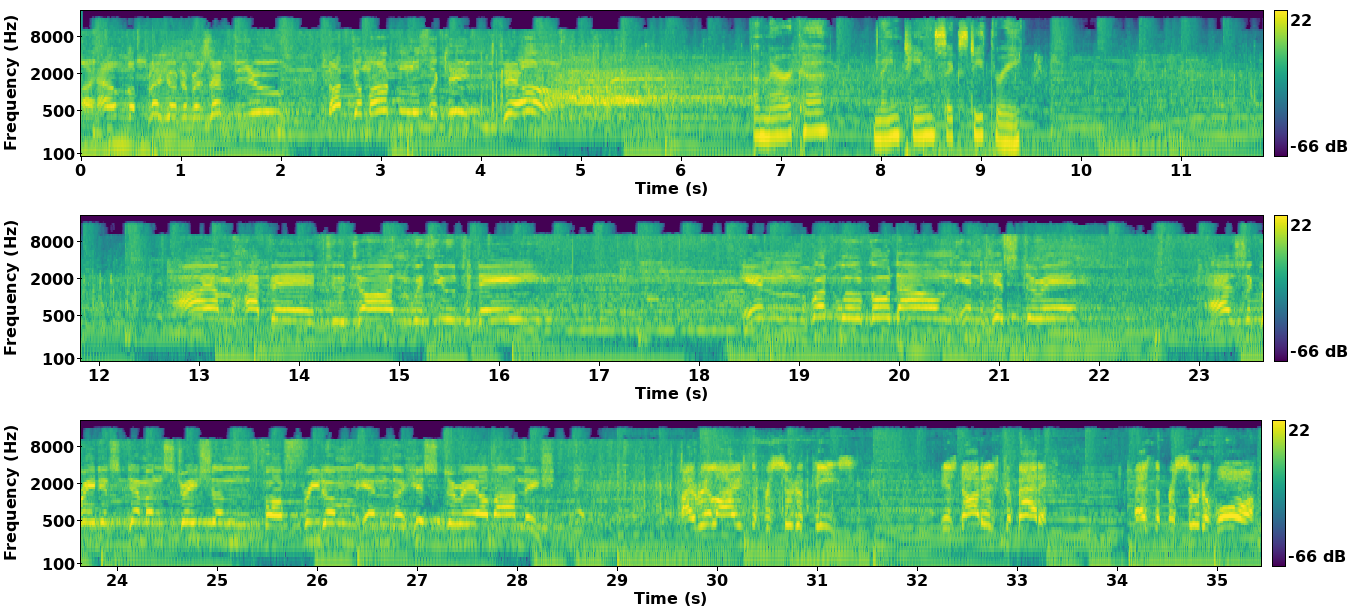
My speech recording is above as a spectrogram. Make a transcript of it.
I have the pleasure to present to you Dr. Martin Luther King, Jr. America, 1963. I am happy to join with you today in what will go down in history as the greatest demonstration for freedom in the history of our nation. I realize the pursuit of peace is not as dramatic as the pursuit of war,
